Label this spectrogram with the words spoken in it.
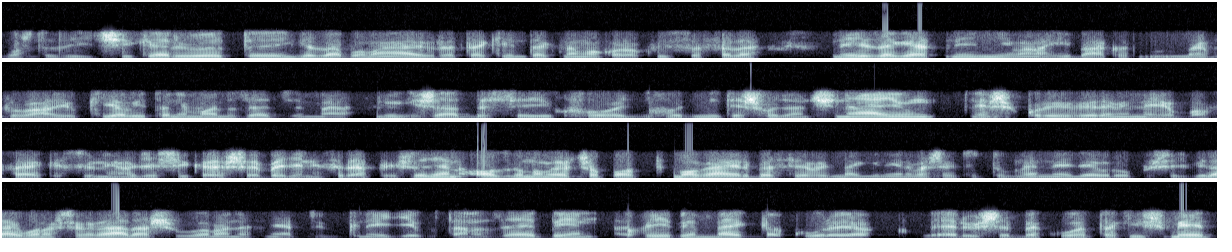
most ez így sikerült. Igazából már előre tekintek, nem akarok visszafele nézegetni, nyilván a hibákat megpróbáljuk kiavítani, majd az edzőmmel is átbeszéljük, hogy, hogy mit és hogyan csináljunk, és akkor jövőre minél jobban felkészülni, hogy egy sikeresebb egyéni szereplés legyen. Azt gondolom, hogy a csapat magáért beszél, hogy megint érvesek tudtunk lenni egy Európa és egy világbajnokság, ráadásul aranyat nyertünk négy év után az EB-n, a VB-n meg a koreaiak erősebbek voltak ismét.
